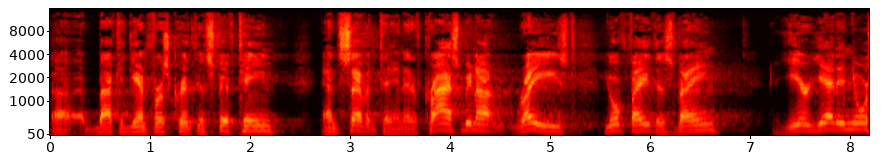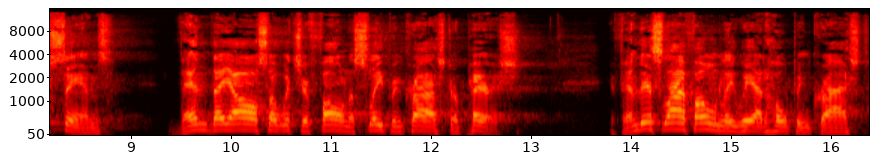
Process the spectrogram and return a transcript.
Uh, back again, 1 Corinthians 15 and 17. And if Christ be not raised, your faith is vain. Ye are yet in your sins. Then they also which have fallen asleep in Christ are perished. If in this life only we had hope in Christ,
